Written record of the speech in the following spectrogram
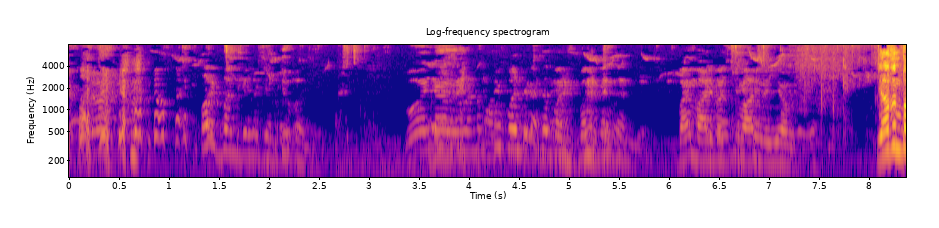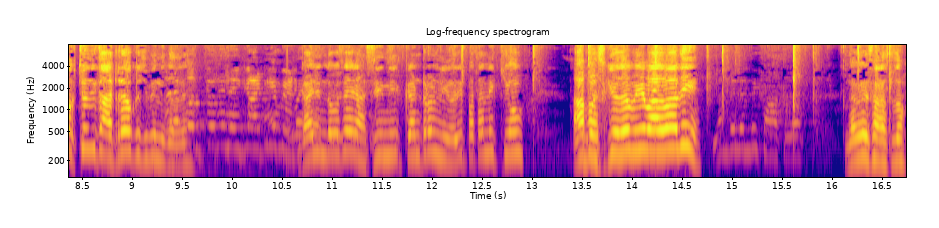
हो रहा या तुम बकचोदी काट रहे हो कुछ भी नहीं कर रहे। गाइस इन लोगों से हँसी नहीं कंट्रोल नहीं हो रही पता नहीं क्यों। आप हंस क्यों हो ये बात बात ही लंबी सांस लो।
